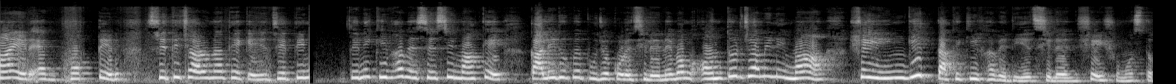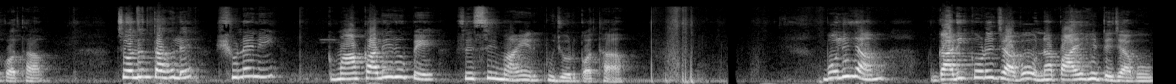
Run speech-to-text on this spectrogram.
মায়ের এক ভক্তের স্মৃতিচারণা থেকে যে তিনি তিনি কীভাবে শ্রী শ্রী মাকে কালী রূপে পুজো করেছিলেন এবং অন্তর্জামিনী মা সেই ইঙ্গিত তাকে কীভাবে দিয়েছিলেন, সেই সমস্ত কথা। চলুন তাহলে শুনে নি মা কালী রূপে শ্রী শ্রী মায়ের পুজোর কথা। বলিলাম, গাড়ি করে যাব না পায়ে হেঁটে যাব?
